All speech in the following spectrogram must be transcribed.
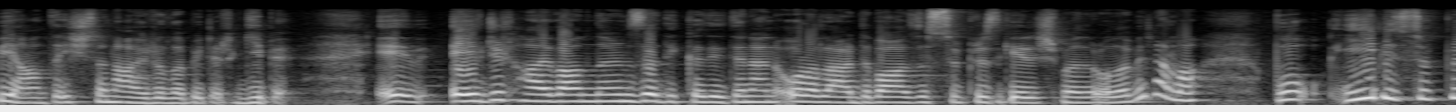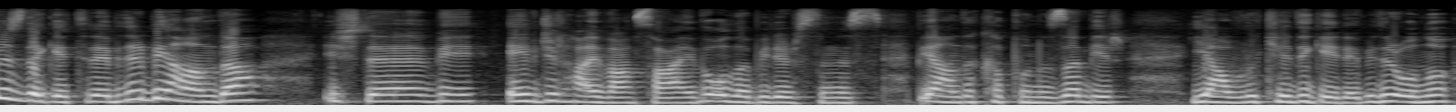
bir anda işten ayrılabilir gibi. Ev, evcil hayvanlarınıza dikkat edin. Yani oralarda bazı sürpriz gelişmeler olabilir ama bu iyi bir sürpriz de getirebilir. Bir anda işte bir evcil hayvan sahibi olabilirsiniz. Bir anda kapınıza bir yavru kedi gelebilir. Onu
